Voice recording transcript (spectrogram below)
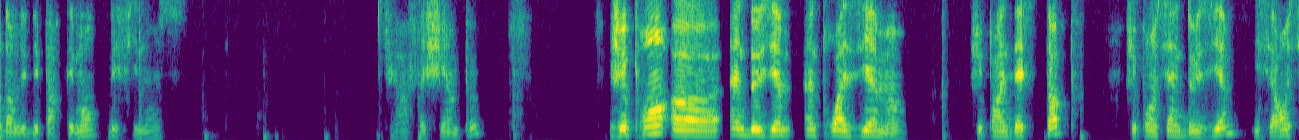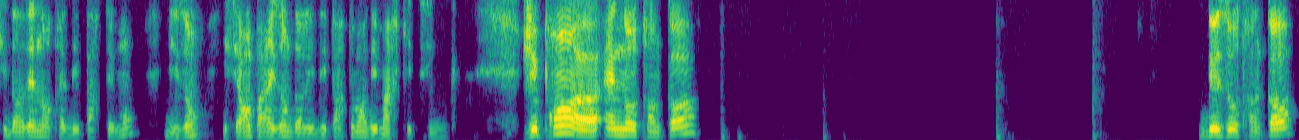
dans le département des finances. Je rafraîchis un peu. Je prends euh, un deuxième, un troisième, je prends un desktop, je prends aussi un deuxième, il se aussi dans un autre département. Disons, il se par exemple dans le département des marketing. Je prends euh, un autre encore. Deux autres encore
